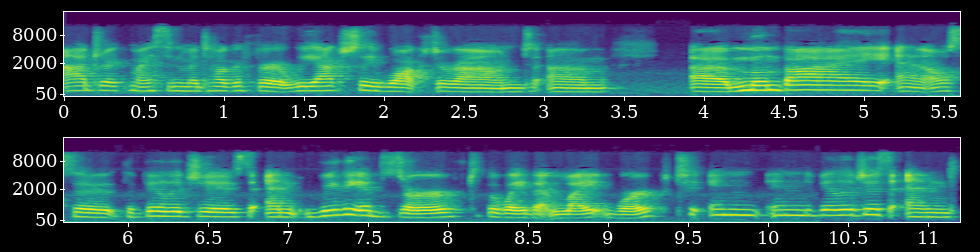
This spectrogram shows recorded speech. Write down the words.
Adric, my cinematographer, we actually walked around um uh, Mumbai and also the villages and really observed the way that light worked in in the villages and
